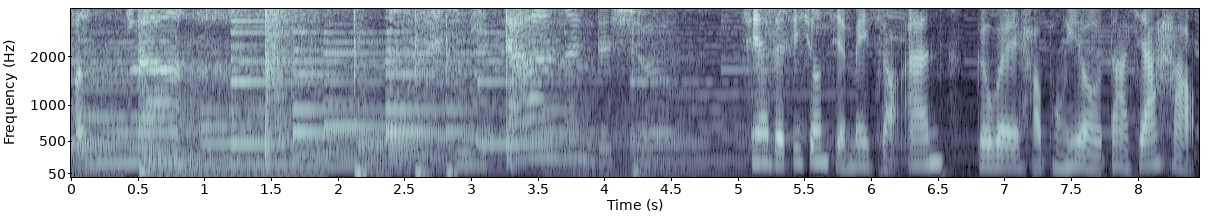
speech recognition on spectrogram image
风浪。你大能的手。亲爱的弟兄姐妹，早安！各位好朋友，大家好！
